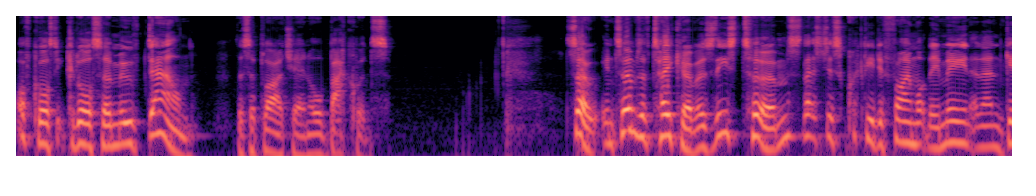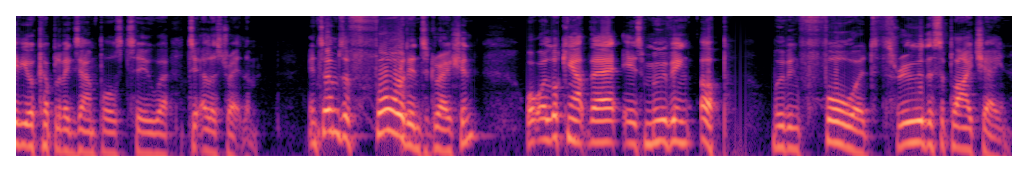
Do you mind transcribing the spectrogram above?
Of course, it could also move down the supply chain or backwards. So, in terms of takeovers, these terms, let's just quickly define what they mean and then give you a couple of examples to, uh, to illustrate them. In terms of forward integration, what we're looking at there is moving up, moving forward through the supply chain.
